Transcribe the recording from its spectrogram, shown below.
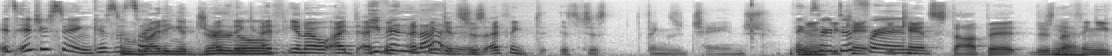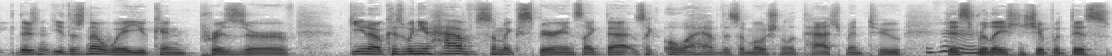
It's interesting because it's like Writing a I journal. think I, you know. I, I Even think I think it's then. just. I think it's just things change. Things you, are you Can't, different. you can't stop it. There's Yeah. nothing you. There's there's no way you can preserve. You know, because when you have some experience like that, it's like, oh, I have this emotional attachment to this Mm-hmm. relationship with this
